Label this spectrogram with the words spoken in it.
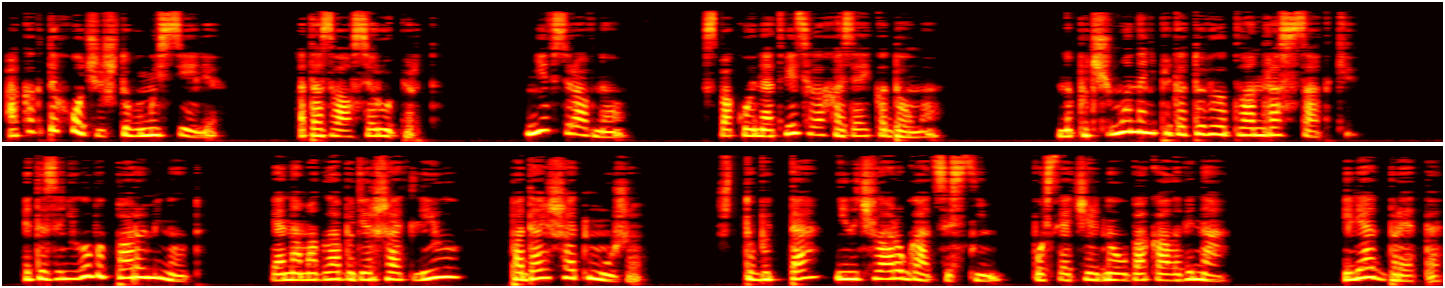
«А как ты хочешь, чтобы мы сели?» — отозвался Руперт. «Мне все равно», — спокойно ответила хозяйка дома. Но почему она не приготовила план рассадки? Это заняло бы пару минут, и она могла бы держать Лилу подальше от мужа, чтобы та не начала ругаться с ним после очередного бокала вина. Или от Бретта,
